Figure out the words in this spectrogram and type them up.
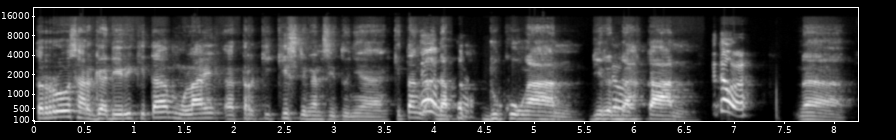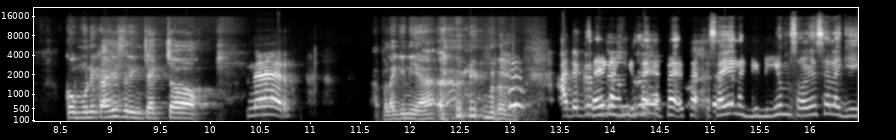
Terus harga diri kita mulai eh, terkikis dengan situnya. Kita nggak Betul. dapat dukungan, direndahkan. Betul. Nah, komunikasi sering cekcok. Bener. Apalagi nih ya. Belum. Ada Saya saya, saya, saya- saya lagi diem soalnya saya lagi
